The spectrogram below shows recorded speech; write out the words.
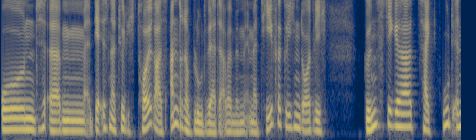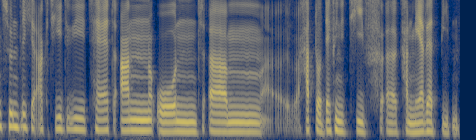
Und ähm, der ist natürlich teurer als andere Blutwerte, aber mit dem MRT verglichen deutlich günstiger, zeigt gut entzündliche Aktivität an und ähm, hat dort definitiv, äh, kann Mehrwert bieten.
